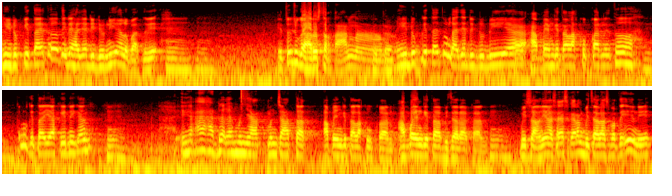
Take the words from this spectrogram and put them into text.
hidup kita itu tidak hanya di dunia loh Pak Dwi. Hmm. Hmm. Itu juga harus tertanam. Betul, hidup kita itu nggak jadi dunia. Apa yang kita lakukan itu, kalau kita yakini kan, Hmm. Ya ada kan menyat- mencatat apa yang kita lakukan, apa yang kita bicarakan. Hmm. Misalnya saya sekarang bicara seperti ini,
